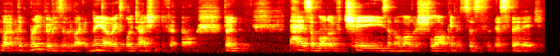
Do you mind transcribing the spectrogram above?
like the reboot is like a neo exploitation film that has a lot of cheese and a lot of schlock in its aesthetic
